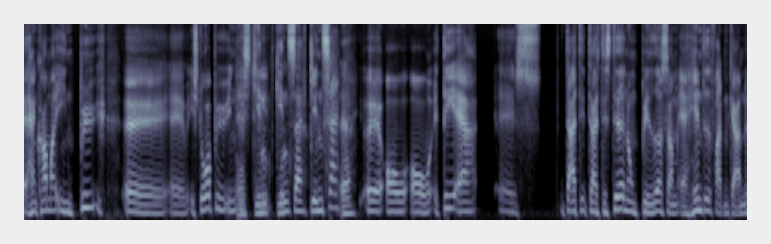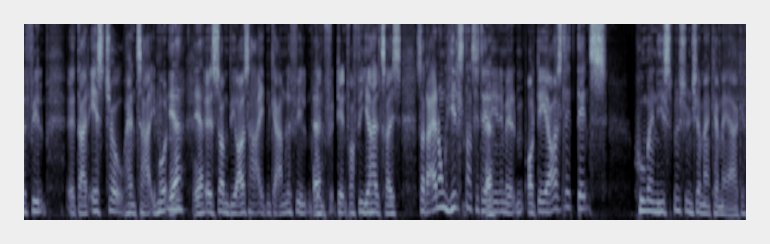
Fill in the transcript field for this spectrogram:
Øh, han kommer i en by, øh, øh, i storbyen, Ja, i, Gin, Ginza. Ginza, Ja. øh, og, og det er... Øh, der er, der er decideret nogle billeder, som er hentet fra den gamle film. Øh, Der er et S-tog, han tager i munden, Ja, ja. Øh, som vi også har i den gamle film, Ja. den, den fra 54. Så der er nogle hilsner til den Ja. indimellem, og det er også lidt dens humanisme, synes jeg, man kan mærke.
